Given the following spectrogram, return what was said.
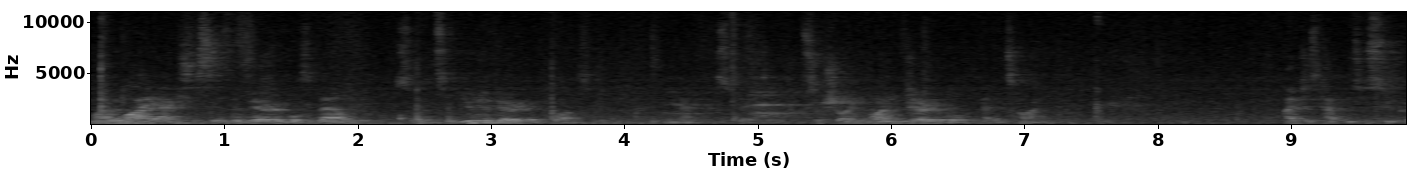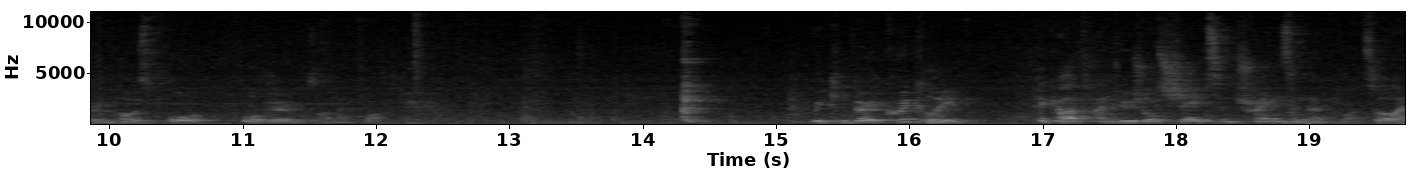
my y-axis is the variable's value. So it's a univariate plot from that perspective. So showing one variable at a time. I just happen to superimpose four, four variables on that plot. We can very quickly pick out unusual shapes and trends in that plot. So I,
